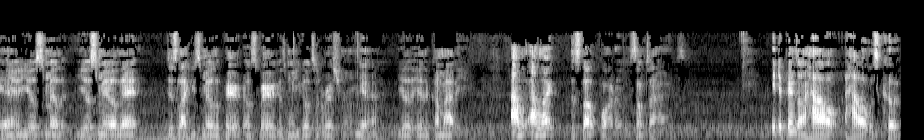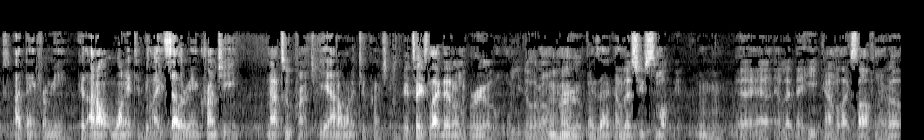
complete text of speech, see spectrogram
Yeah. Yeah, you'll smell it. You'll smell that just like you smell asparagus when you go to the restaurant. Yeah. You'll, it'll come out of you. I, I like the stalk part of it sometimes. It depends on how how it was cooked. I think for me, because I don't want it to be like celery and crunchy. Not too crunchy. Yeah, I don't want it too crunchy. It tastes like that on the grill when you do it on the grill. Exactly. Unless you smoke it Mm-hmm. and, and, and let that heat kind of like soften it up.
